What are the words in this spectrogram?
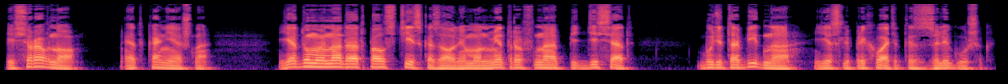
«И все равно. Это, конечно. Я думаю, надо отползти, сказал Лимон, метров на пятьдесят. Будет обидно, если прихватит из-за лягушек.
